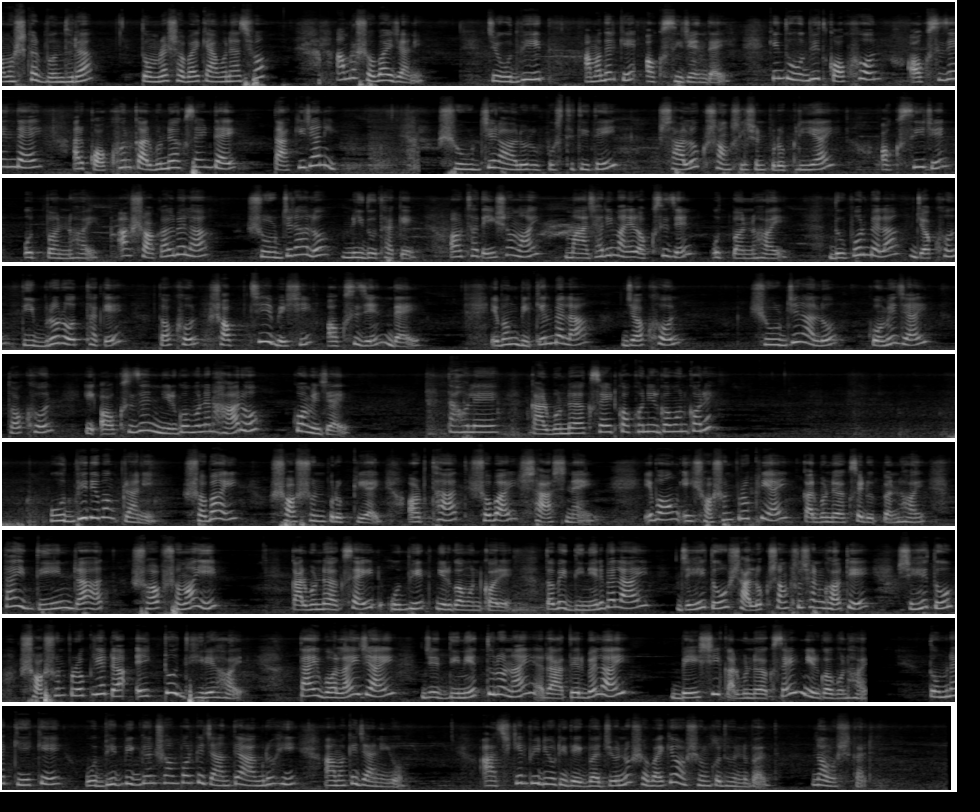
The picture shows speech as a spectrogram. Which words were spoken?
নমস্কার বন্ধুরা, তোমরা সবাই কেমন আছো? আমরা সবাই জানি যে উদ্ভিদ আমাদেরকে অক্সিজেন দেয়। কিন্তু উদ্ভিদ কখন অক্সিজেন দেয় আর কখন কার্বন ডাইঅক্সাইড দেয়, তা কি জানি? সূর্যের আলোর উপস্থিতিতেই সালোক সংশ্লেষণ প্রক্রিয়ায় অক্সিজেন উৎপন্ন হয়। আর সকালবেলা সূর্যের আলো মৃদু থাকে, অর্থাৎ এই সময় মাঝারি মানের অক্সিজেন উৎপন্ন হয়। দুপুরবেলা যখন তীব্র রোদ থাকে, তখন সবচেয়ে বেশি অক্সিজেন দেয়। এবং বিকেলবেলা যখন সূর্যের আলো কমে যায়, তখন এই অক্সিজেন নির্গমনের হারও কমে যায়। তাহলে কার্বন ডাইঅক্সাইড কখন নির্গমন করে? উদ্ভিদ এবং প্রাণী সবাই শ্বসন প্রক্রিয়ায়, অর্থাৎ সবাই শ্বাস নেয় এবং এই শ্বসন প্রক্রিয়ায় কার্বন ডাইঅক্সাইড উৎপন্ন হয়। তাই দিন রাত সব সময়ই কার্বন ডাইঅক্সাইড উদ্ভিদ নির্গমন করে। তবে দিনের বেলায় যেহেতু সালোক সংশ্লেষণ ঘটে, সেহেতু শ্বসন প্রক্রিয়াটা একটু ধীরে হয়। তাই বলাই যায় যে দিনের তুলনায় রাতের বেলায় বেশি কার্বন ডাইঅক্সাইড নির্গমন হয়। তোমরা কে কে উদ্ভিদ বিজ্ঞান সম্পর্কে জানতে আগ্রহী আমাকে জানিও। আজকের ভিডিওটি দেখবার জন্য সবাইকে অসংখ্য ধন্যবাদ। নমস্কার।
